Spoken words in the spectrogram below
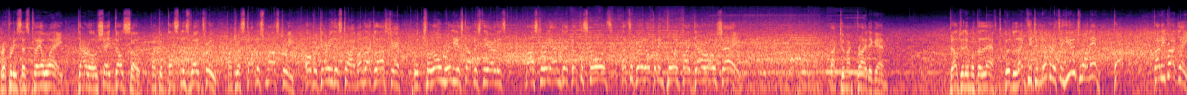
Referee says play away. Dara O'Shea does so, trying to bustle his way through, trying to establish mastery over Derry this time, unlike last year when Tyrone really established the early mastery and uh, got the scores. That's a great opening point by Dara O'Shea. Back to McBride again. Belted in with the left. Good lengthy delivery. It's a huge one in. But Paddy Bradley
